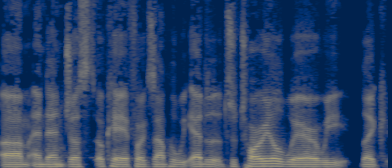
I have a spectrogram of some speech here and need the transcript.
Um, and then just okay, for example, we added a tutorial where we like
